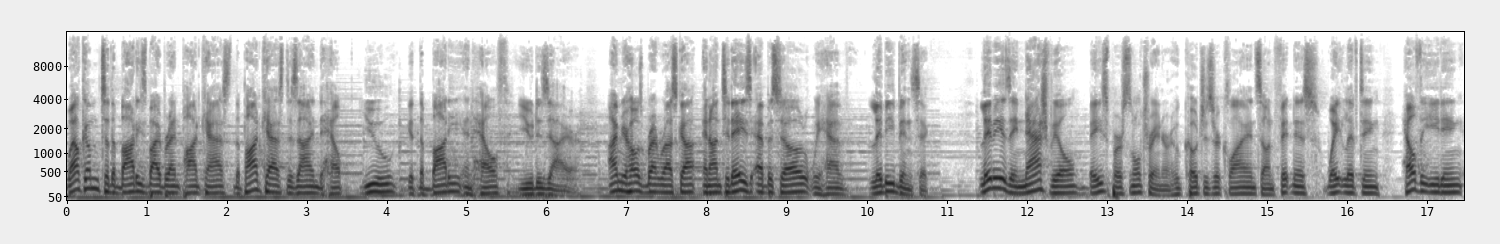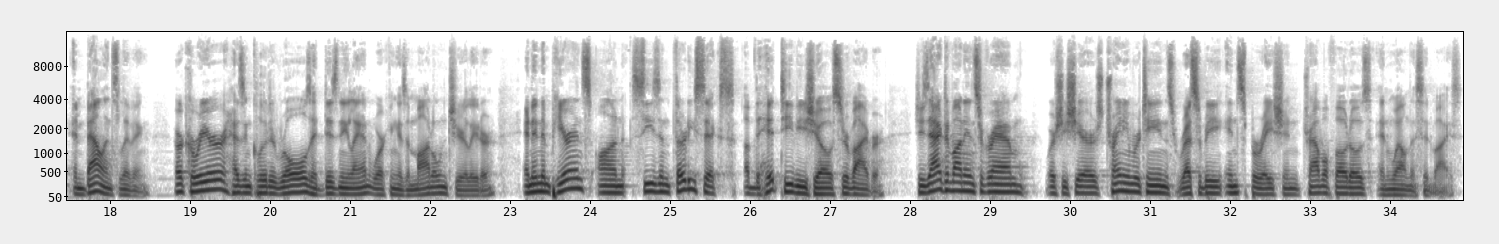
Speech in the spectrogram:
Welcome to the Bodies by Brent podcast, the podcast designed to help you get the body and health you desire. I'm your host, Brent Ruska, and on today's episode, we have Libby Vincic. Libby is a Nashville based personal trainer who coaches her clients on fitness, weightlifting, healthy eating, and balanced living. Her career has included roles at Disneyland, working as a model and cheerleader, and an appearance on season 36 of the hit TV show Survivor. She's active on Instagram, where she shares training routines, recipe, inspiration, travel photos, and wellness advice.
